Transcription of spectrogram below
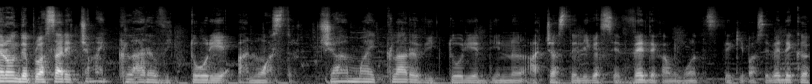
5-0 în deplasare, cea mai clară victorie a noastră. Cea mai clară victorie din această ligă. Se vede că am îmbunătățit echipa, se vede că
